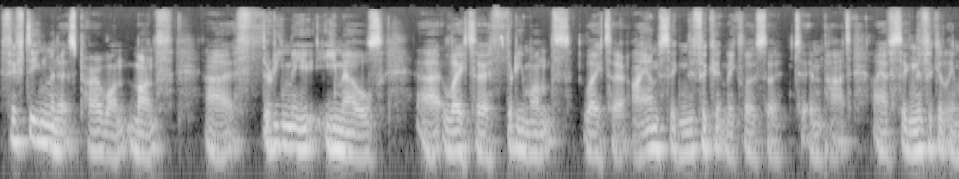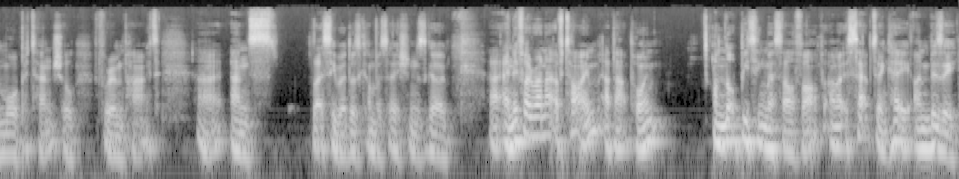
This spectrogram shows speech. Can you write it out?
15 minutes per one month, uh, three me- emails uh, later, three months later. I am significantly closer to impact. I have significantly more potential for impact. Uh, and let's see where those conversations go. Uh, and if I run out of time at that point, I'm not beating myself up. I'm accepting, hey, I'm busy,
